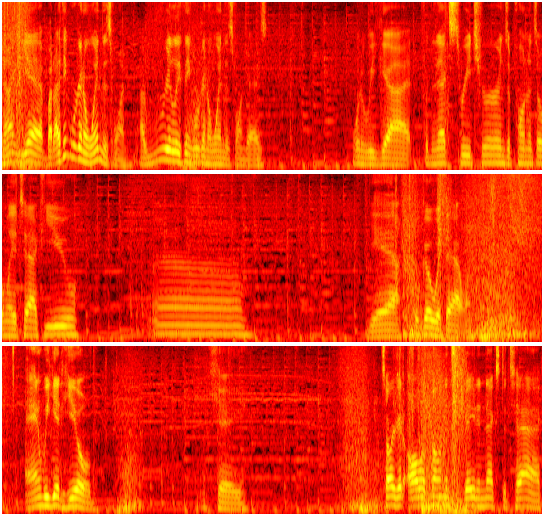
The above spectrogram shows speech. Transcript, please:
Not yet, but I think we're going to win this one. I really think we're going to win this one, guys. What do we got? For the next three turns, opponents only attack you. Um, yeah, we'll go with that one. And we get healed. Okay. Target all opponents, evade a next attack.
